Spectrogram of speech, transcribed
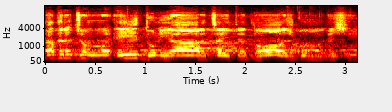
তাদের জন্য এই দুনিয়ার চাইতে দশ গুণ বেশি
